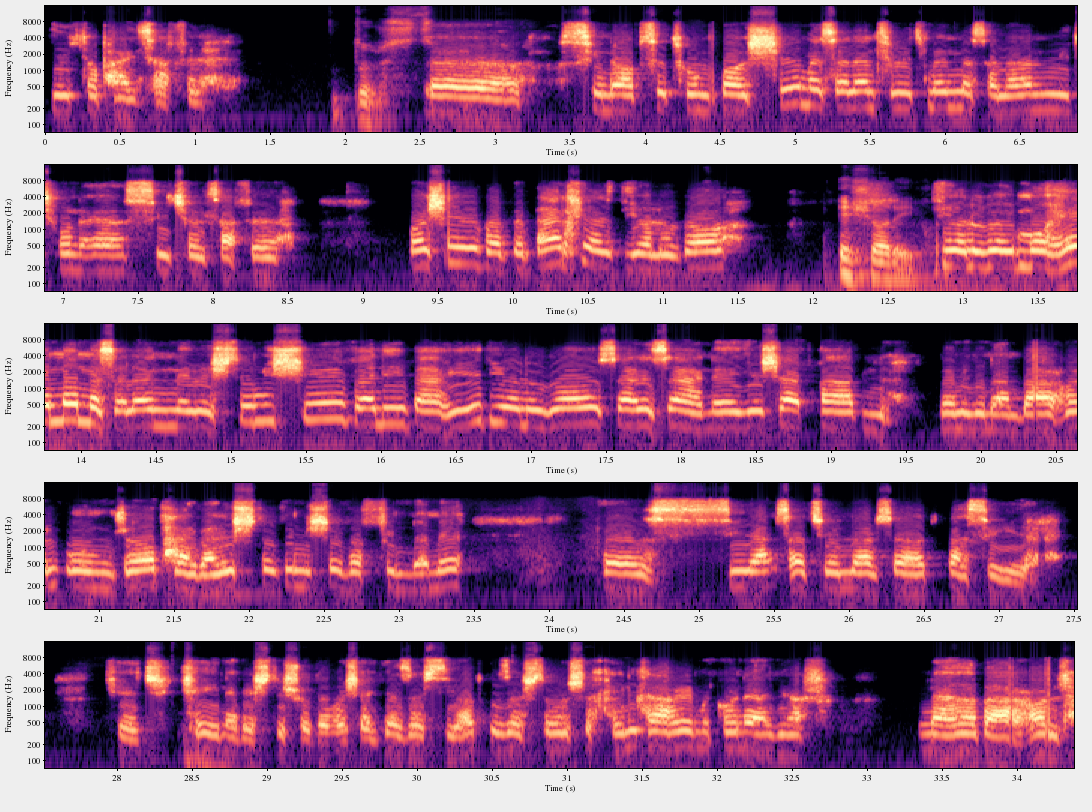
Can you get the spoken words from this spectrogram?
یک تا پنج صفحه. درست. synopsis تون باشه مثلا treatment مثلا می‌تونه سی چل صفحه باشه و به برخی از دیالوگا اشاره ای دیالوگای مهم هم مثلا نوشته میشه ولی بقیه دیالوگا سر صحنه یه شب قبل نمی‌دونم به حال اونجا پرورش داده میشه و فیلمنامه سی درصد چل درصد بستگی داره که کی نوشته شده باشه. اگه ازش زیاد گذاشته باشه خیلی تغییر می‌کنه. اگر نه به حال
